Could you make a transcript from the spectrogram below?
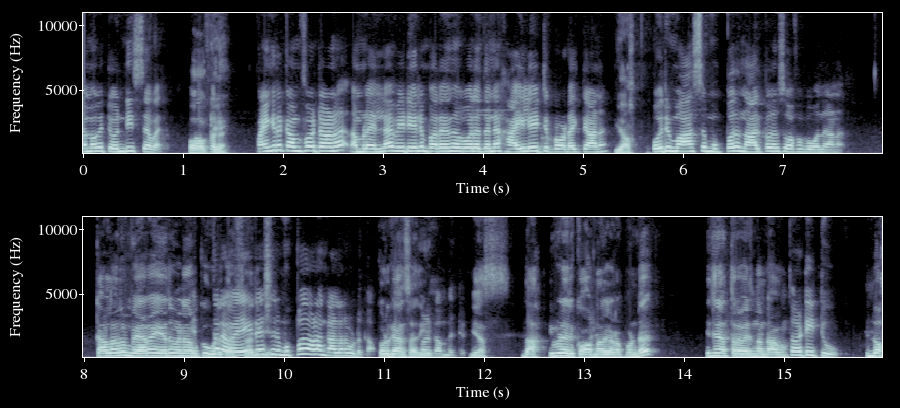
നമുക്ക് ട്വന്റി സെവൻ ഓക്കെ ഭയങ്കര കംഫർട്ടാണ് നമ്മൾ എല്ലാ വീഡിയോയിലും പറയുന്ന പോലെ തന്നെ ഹൈലൈറ്റ് പ്രോഡക്റ്റ് ആണ്. ഒരു മാസം മുപ്പത് നാല്പത് സോഫ പോകുന്നതാണ്. കളറും വേറെ ഏത് വേണേ നമുക്ക് കൊടുക്കാം ഏകദേശം മുപ്പതോളം കളർ കൊടുക്കാം. കൊടുക്കാൻ സാധിക്കും. യെസ് ദാ ഇവിടെ ഒരു കോർണർ കിടപ്പുണ്ട്. ഇതിന് എത്ര വരുന്നുണ്ടാവും? തേർട്ടി ടു ഇതോ.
